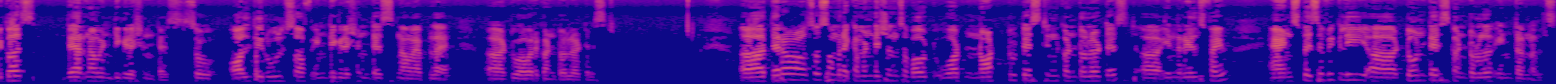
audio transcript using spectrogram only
Because they are now integration tests. So all the rules of integration tests now apply to our controller test. Uh, there are also some recommendations about what not to test in controller test uh, in Rails 5 and specifically uh, don't test controller internals.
